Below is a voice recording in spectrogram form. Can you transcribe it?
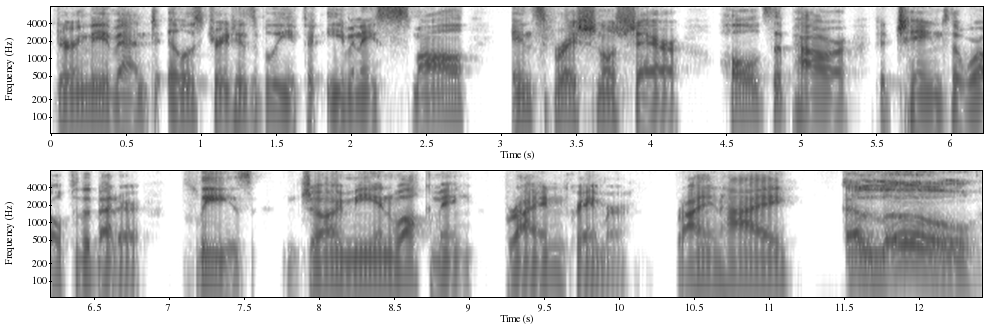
during the event to illustrate his belief that even a small inspirational share holds the power to change the world for the better. Please join me in welcoming Bryan Kramer. Bryan, hi. Hello.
